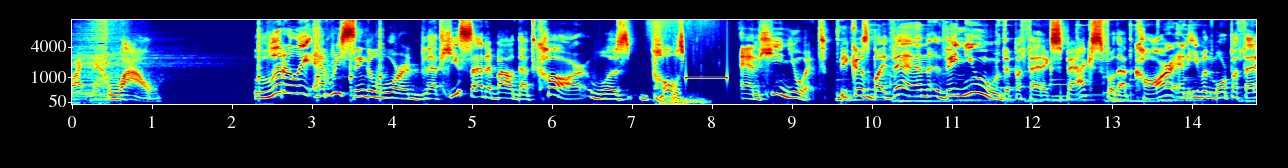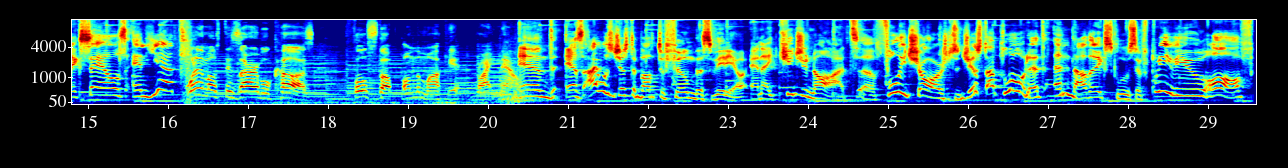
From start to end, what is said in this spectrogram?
right now. Wow. Literally every single word that he said about that car was bullshit. And he knew it. Because by then, they knew the pathetic specs for that car and even more pathetic sales, and yet. One of the most desirable cars, full stop, on the market right now. And as I was just about to film this video, and I kid you not, uh, fully charged just uploaded another exclusive preview of,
